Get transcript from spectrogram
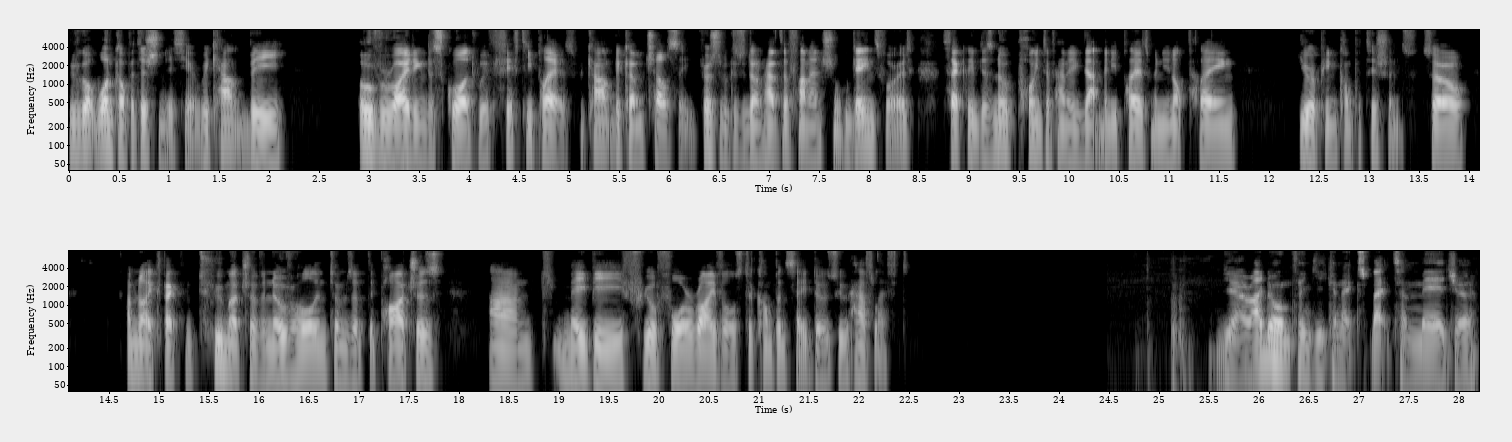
we've got one competition this year. We can't be overriding the squad with 50 players. We can't become Chelsea. Firstly, because we don't have the financial gains for it. Secondly, there's no point of having that many players when you're not playing European competitions. So I'm not expecting too much of an overhaul in terms of departures and maybe three or four arrivals to compensate those who have left. Yeah, I don't think you can expect a major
